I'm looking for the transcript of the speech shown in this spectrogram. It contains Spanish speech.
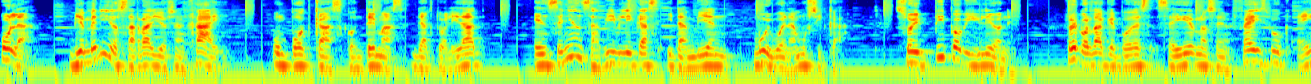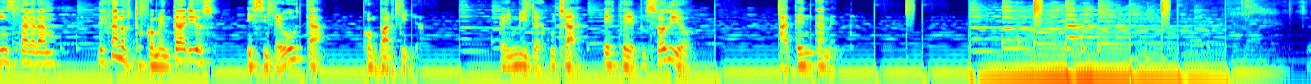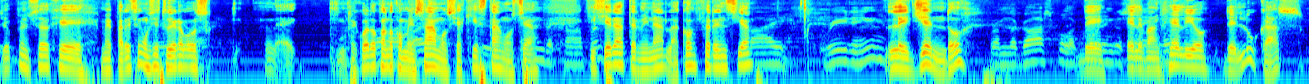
Hola, bienvenidos a Radio Shanghai, un podcast con temas de actualidad, enseñanzas bíblicas y también muy buena música. Soy Pipo Biglione. Recordá que podés seguirnos en Facebook e Instagram, dejanos tus comentarios y si te gusta, compartilo. Te invito a escuchar este episodio atentamente. Yo pensé que me parece como si estuviéramos eh, recuerdo cuando comenzamos y aquí estamos ya. Quisiera terminar la conferencia leyendo de el Evangelio de Lucas,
